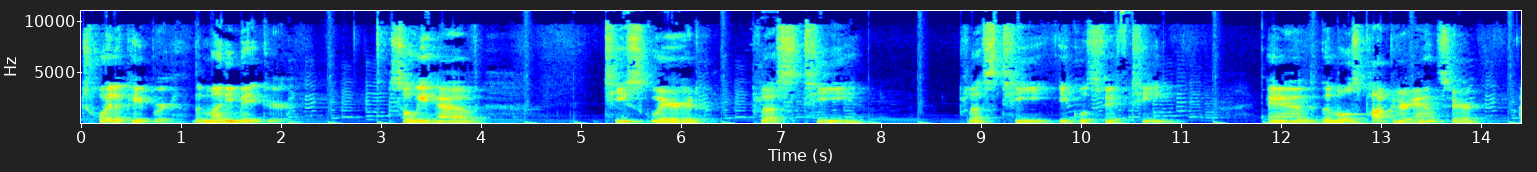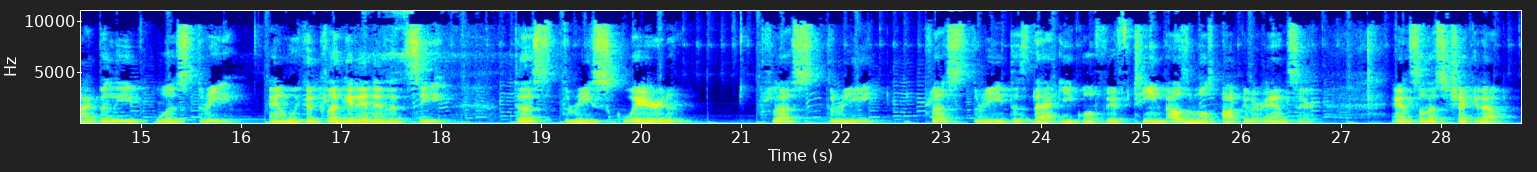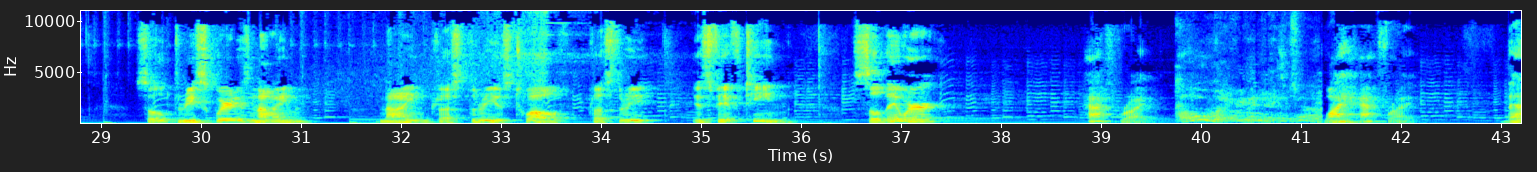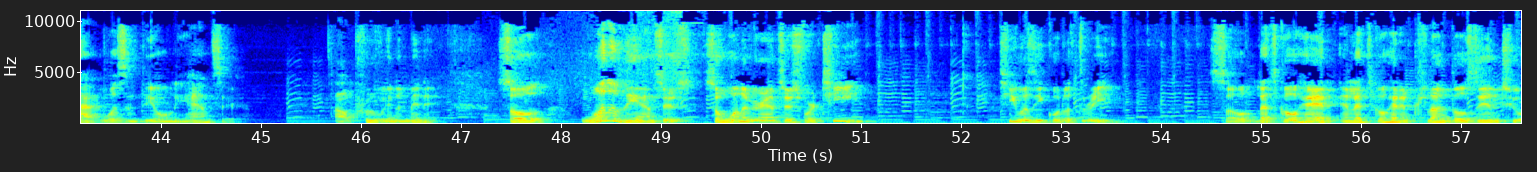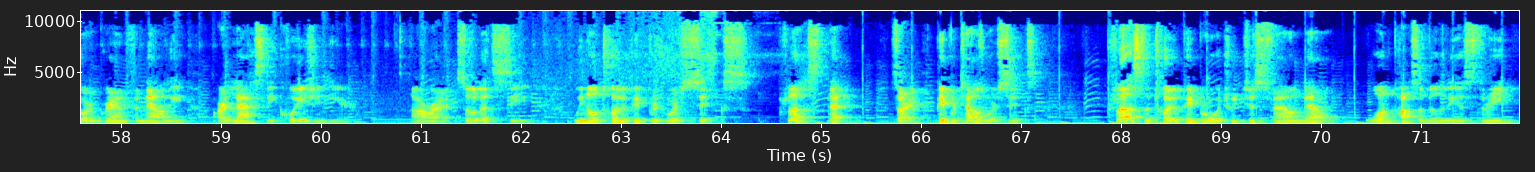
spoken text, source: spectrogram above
Toilet paper, the money maker. So we have t squared plus t plus t equals 15. And the most popular answer, I believe, was 3. And we could plug it in and let's see. Does 3 squared plus 3 plus 3, does that equal 15? That was the most popular answer. And so let's check it out. So 3 squared is 9. 9 plus 3 is 12. Plus 3 is 15. So they were half right. Oh my goodness. Why half right? That wasn't the only answer. I'll prove it in a minute. So one of the answers, so one of your answers for T, T was equal to three. So let's go ahead and let's go ahead and plug those into our grand finale, our last equation here. All right, so let's see. We know toilet paper is worth six, plus that, sorry, paper towels worth six, plus the toilet paper, which we just found out, one possibility is three,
